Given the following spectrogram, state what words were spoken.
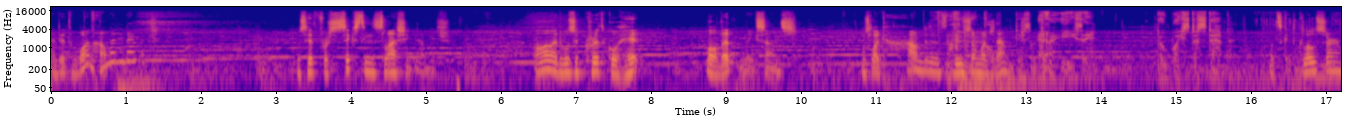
I did what? How many damage? Was hit for 16 slashing damage. Oh, it was a critical hit. Well, that makes sense. I was like, how did it do so much damage? Is Okay, ever easy. Don't waste a step. let's get closer.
